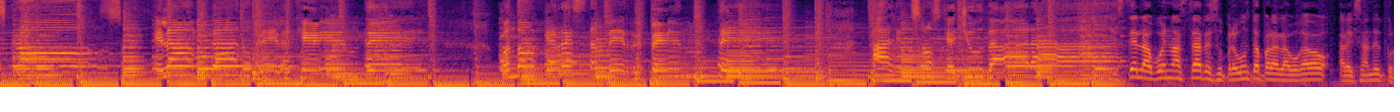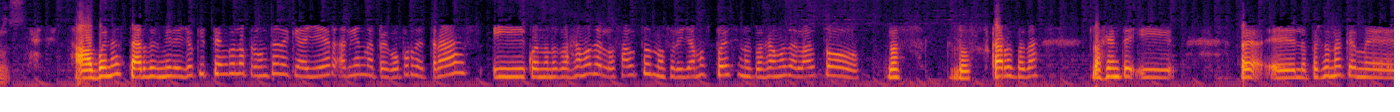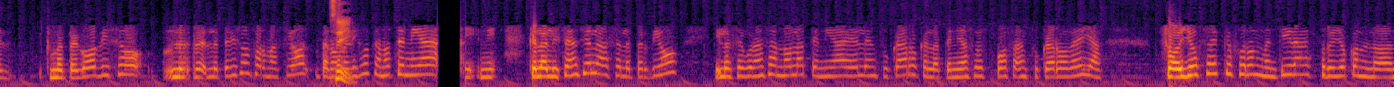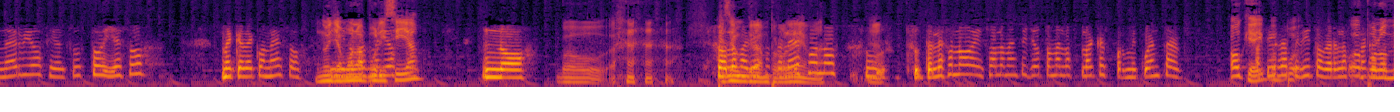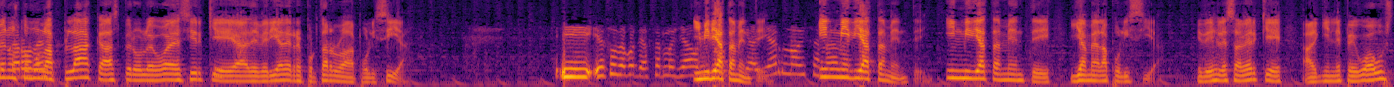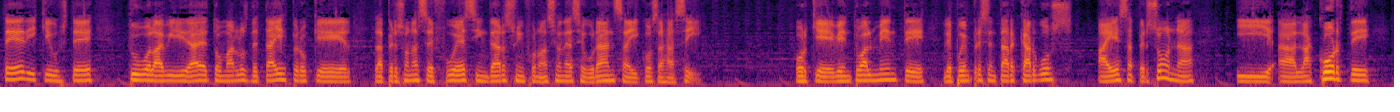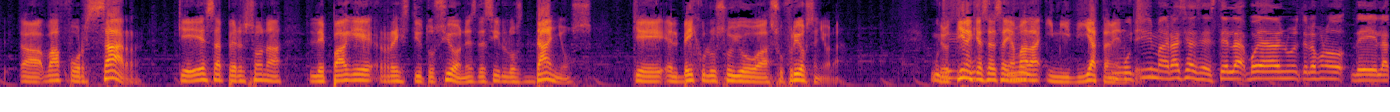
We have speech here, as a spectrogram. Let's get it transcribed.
Alex Cross, el abogado de la gente. Cuando te arrestan de repente, Alex Cross te ayudará. Estela, buenas tardes. Su pregunta para el abogado Alexander Cross. Ah, buenas tardes. Mire, yo aquí tengo la pregunta de que ayer alguien me pegó por detrás y cuando nos bajamos de los autos, nos orillamos pues y nos bajamos del auto, los, los carros, ¿verdad? La gente y eh, eh, la persona que me, me pegó dijo, le, le pedí su información, pero Sí. me dijo que no tenía, ni- ni- que la licencia la, se le perdió y la aseguranza no la tenía él en su carro, que la tenía su esposa en su carro de ella. So, yo sé que fueron mentiras, pero yo con los nervios y el susto y eso, me quedé con eso. ¿No llamó la policía? No, solo es un me dio gran su problema. teléfono, su, su teléfono y solamente yo tomé las placas por mi cuenta. Ok, Así pues, por- rapidito, agarré las o placas por lo menos él. las placas, pero le voy a decir que debería de reportarlo a la policía. Y eso debo de hacerlo ya. Inmediatamente. ayer no hice nada. Inmediatamente. Inmediatamente llame a la policía. Y déjele saber que alguien le pegó a usted y que usted tuvo la habilidad de tomar los detalles, pero que la persona se fue sin dar su información de aseguranza y cosas así. Porque eventualmente le pueden presentar cargos a esa persona y ah, la corte ah, va a forzar que esa persona le pague restitución, es decir, los daños que el vehículo suyo ah, sufrió, señora. Pero tiene que hacer esa llamada inmediatamente. Muchísimas gracias, Estela. Voy a dar el número de teléfono de la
